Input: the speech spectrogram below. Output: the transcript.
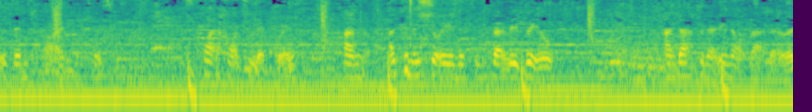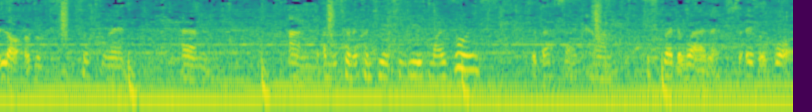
within time because it's quite hard to live with. And I can assure you this is very real and definitely not that there are a lot of suffering. Um, and I'm just going to continue to use my voice the best I can to spread awareness over what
